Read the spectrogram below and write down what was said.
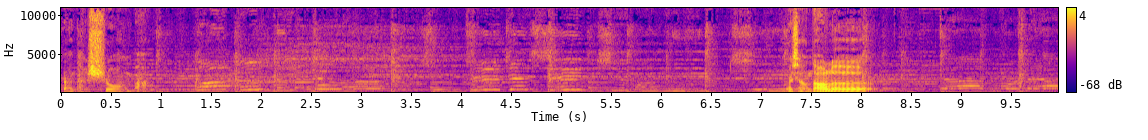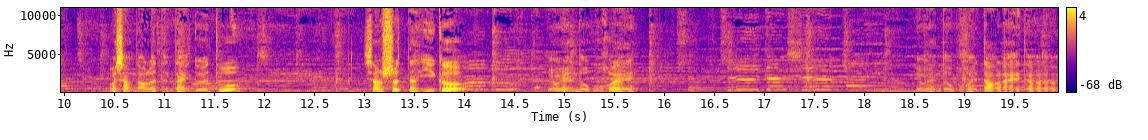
让他失望吧。我想到了，我想到了等待戈多，像是等一个永远都不会、永远都不会到来的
